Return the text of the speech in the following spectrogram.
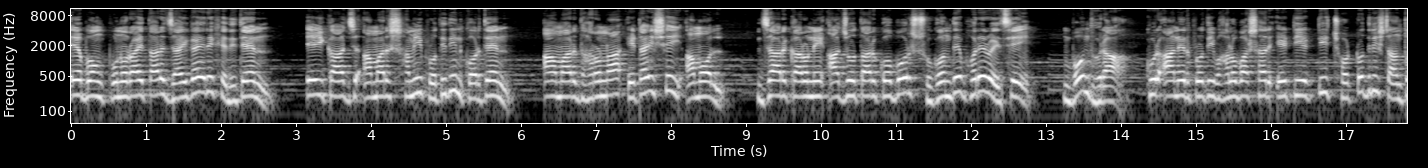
এবং পুনরায় তার জায়গায় রেখে দিতেন। এই কাজ আমার স্বামী প্রতিদিন করতেন। আমার ধারণা এটাই সেই আমল, যার কারণে আজও তার কবর সুগন্ধে ভরে রয়েছে। বন্ধুরা, কুরআনের প্রতি ভালোবাসার এটি একটি ছোট্ট দৃষ্টান্ত।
